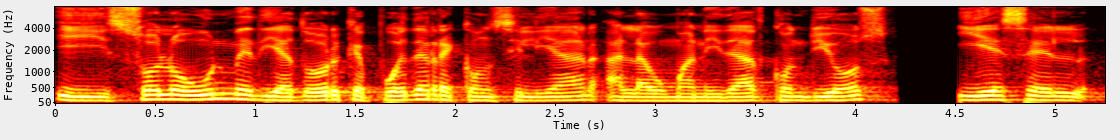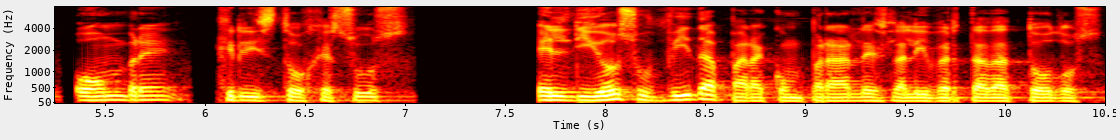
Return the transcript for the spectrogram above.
y solo un mediador que puede reconciliar a la humanidad con Dios, y es el hombre Cristo Jesús él dio su vida para comprarles la libertad a todos.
